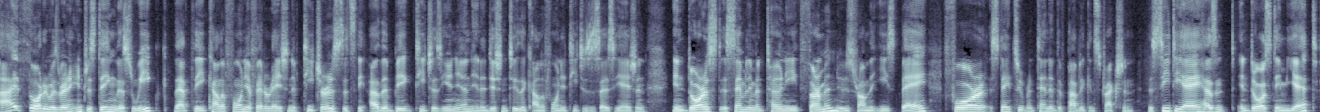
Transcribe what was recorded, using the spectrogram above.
I thought it was very interesting this week that the California Federation of Teachers, it's the other big teachers union, in addition to the California Teachers Association, endorsed Assemblyman Tony Thurmond, who's from the East Bay, for State Superintendent of Public Instruction. The CTA hasn't endorsed him yet,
